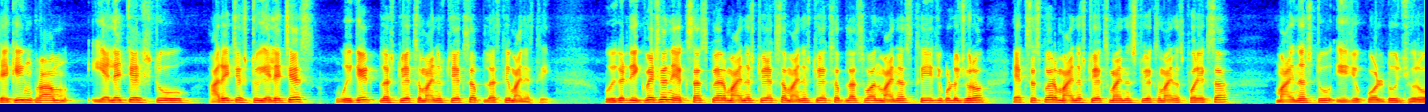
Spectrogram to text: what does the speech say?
taking from LHS to RHS to LHS, we get plus 2x minus 2x plus 3 minus 3. We get the equation x square minus 2x minus 2x plus 1 minus 3 is equal to 0. x square minus 2x minus 2x minus 4x minus 2 is equal to 0.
